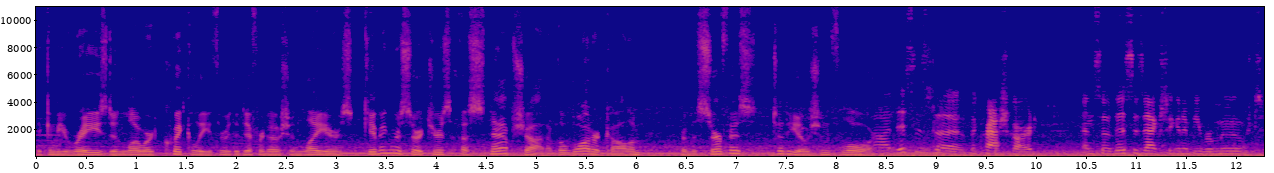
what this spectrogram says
It can be raised and lowered quickly through the different ocean layers, giving researchers a snapshot of the water column from the surface to the ocean floor. Uh, this is the, the crash guard, and so this is actually going to be removed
